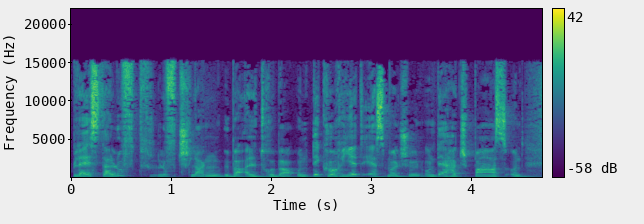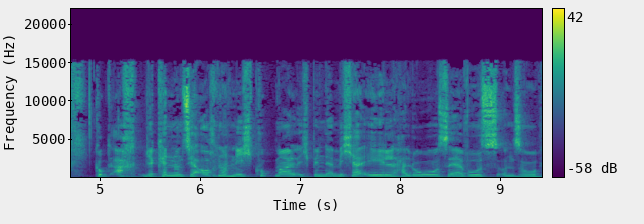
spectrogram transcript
bläst da Luft, Luftschlangen überall drüber und dekoriert erstmal schön und er hat Spaß und guckt, ach, wir kennen uns ja auch noch nicht, guck mal, ich bin der Michael, hallo, servus und so.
